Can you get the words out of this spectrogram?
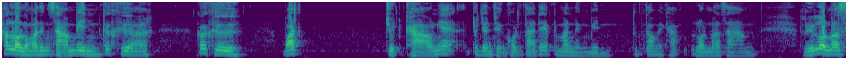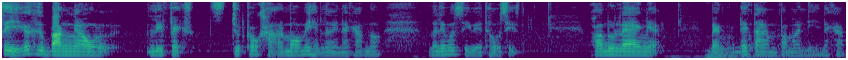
ถ้าหล่นลงมาถึง 3 มิลก็คือก็คือวัดจุดขาวเนี่ยไปจนถึงขนตาได้ประมาณ 1 มิลถูกต้องไหมครับ หล่นมา 3 หรือหล่นมา 4 ก็คือบังเงา reflex จุดขาวๆมองไม่เห็นเลยนะครับเนาะเราเรียกว่า sevetosis ความรุนแรงเนี่ยแบ่งได้ตามประมาณนี้นะครับ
